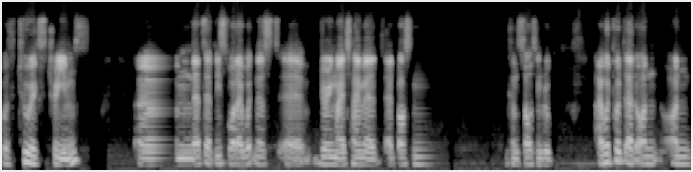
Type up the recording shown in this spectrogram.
with two extremes. Um, that's at least what I witnessed uh, during my time at, at Boston Consulting Group. I would put that on on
